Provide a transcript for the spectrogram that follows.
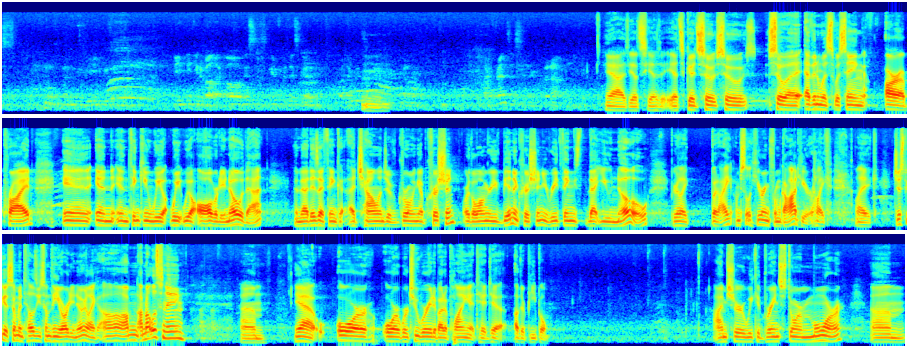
when we read, we can be thinking about like, oh, this is good for this guy, or Mm. you know, my friend's a sinner, but not me. Yeah, that's yeah, it's good. So so so uh, Evan was was saying our pride in in in thinking we we we already know that. And that is, I think, a challenge of growing up Christian, or the longer you've been a Christian, you read things that you know, but you're like, but I, I'm still hearing from God here. Like, like just because someone tells you something you already know, you're like, oh, I'm, I'm not listening. Um, yeah, or or we're too worried about applying it to, to other people. I'm sure we could brainstorm more. Um,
